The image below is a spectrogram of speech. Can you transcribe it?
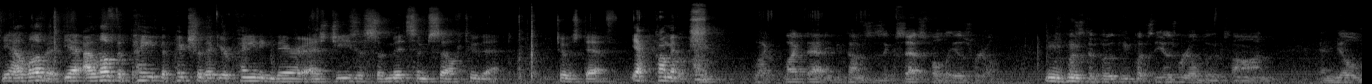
Yeah, I love it. Yeah, I love the paint, the picture that you're painting there as Jesus submits himself to that, to his death. Yeah, comment. Like, like that, he becomes successful to Israel. He puts the boot, he puts the Israel boots on, and he'll,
